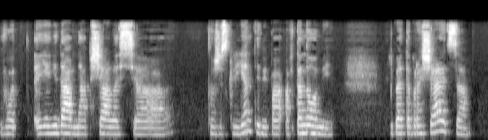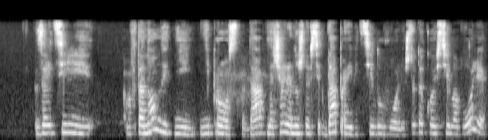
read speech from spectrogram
вот, я недавно общалась а, тоже с клиентами по автономии, ребята обращаются, зайти в автономные дни непросто, да, вначале нужно всегда проявить силу воли. Что такое сила воли?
